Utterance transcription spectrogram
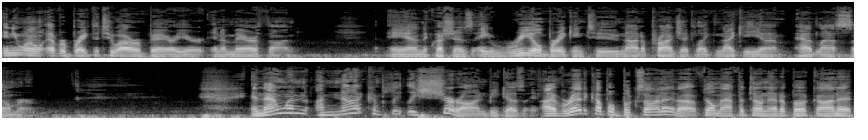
anyone will ever break the two hour barrier in a marathon? And the question is a real breaking two, not a project like Nike uh, had last summer. And that one I'm not completely sure on because I've read a couple books on it. Uh, Phil Maffetone had a book on it,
